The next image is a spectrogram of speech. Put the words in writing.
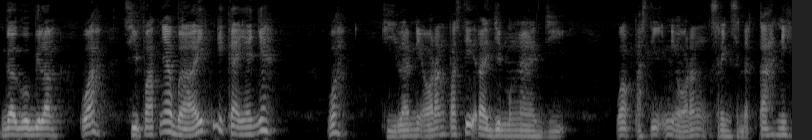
Nggak gue bilang wah sifatnya baik nih kayaknya. Wah gila nih orang pasti rajin mengaji. Wah pasti ini orang sering sedekah nih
